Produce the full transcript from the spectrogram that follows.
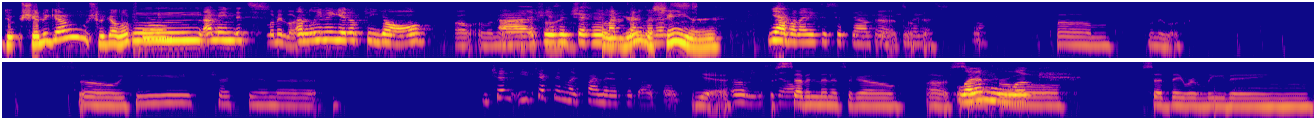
Do, should we go? Should we go look for him? Mm, I mean, it's. Let me look. I'm leaving it up to y'all. Oh, let me look Uh, if he hasn't times. checked in Well, like you're 10 the minutes. senior. Yeah, but I need to sit down for Yeah, a few okay. minutes. So. Um, let me look. So he checked in at You, checked. you checked in like five minutes ago, so it's yeah early still. seven minutes ago. Uh, Let him look. Said they were leaving.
